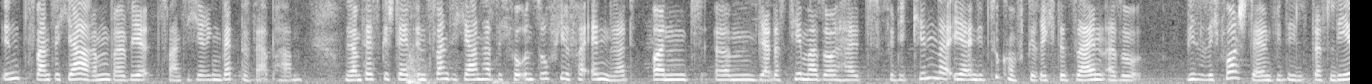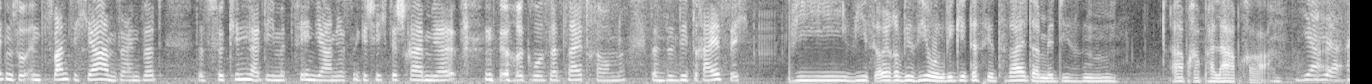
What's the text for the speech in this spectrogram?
in 20 Jahren, weil wir 20-jährigen Wettbewerb haben. Wir haben festgestellt, in 20 Jahren hat sich für uns so viel verändert. Und ähm, ja, das Thema soll halt für die Kinder eher in die Zukunft gerichtet sein. Also wie sie sich vorstellen, wie die, das Leben so in 20 Jahren sein wird. Das ist für Kinder, die mit 10 Jahren jetzt eine Geschichte schreiben, ja ein irre großer Zeitraum. Ne? Dann sind sie 30. Wie, wie ist eure Vision? Wie geht das jetzt weiter mit diesem Abrapalabra? Ja, ja. Also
